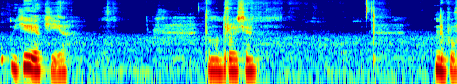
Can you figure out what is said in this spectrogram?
Ну, Є як є. Тому, друзі, не, був,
